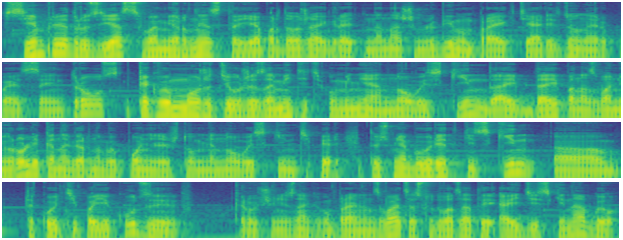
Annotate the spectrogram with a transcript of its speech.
Всем привет, друзья, с вами Эрнесто. Я продолжаю играть на нашем любимом проекте Arizona RP Saint Rose. Как вы можете уже заметить, у меня новый скин, да и, да и по названию ролика, наверное, вы поняли, что у меня новый скин теперь. То есть у меня был редкий скин, э, такой типа якудзы, короче, не знаю, как он правильно называется, 120 ID скина был.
